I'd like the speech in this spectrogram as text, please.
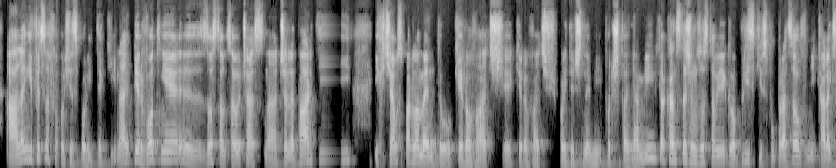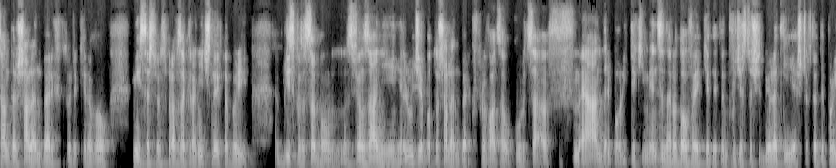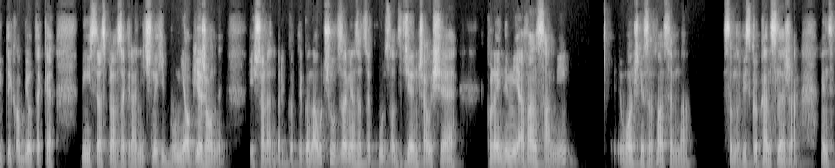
ale nie wycofał się z polityki. Pierwotnie e, został cały czas na czele partii i chciał z parlamentu kierować, e, kierować politycznymi poczytaniami. A kanclerzem został jego bliski współpracownik Aleksander Schallenberg, który kierował Ministerstwem Spraw Zagranicznych. To byli blisko ze sobą związani ludzie, bo to Schallenberg wprowadzał Kurca w meandry polityki międzynarodowej, kiedy ten 27-letni jeszcze wtedy polityk objął takie ministra spraw zagranicznych i był nieopierzony. I Schallenberg go tego nauczył w zamian za co Kurz odwdzięczał się kolejnymi awansami, łącznie z awansem na stanowisko kanclerza. Więc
